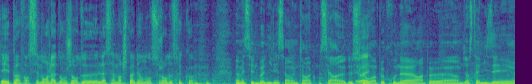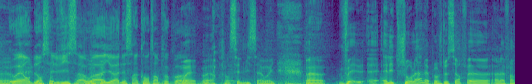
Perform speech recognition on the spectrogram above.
Et pas forcément là dans ce genre de là ça marche pas bien dans ce genre de truc quoi. Ouais, mais c'est une bonne idée, c'est en même temps un concert de slow, ouais. un peu crooner, un peu euh, ambiance tamisée. euh, Ouais ambiance Elvis à Hawaï euh, années 50 un peu quoi. Ouais, ouais, ambiance Elvis. Euh, vous- elle est toujours là, la planche de surf, à la fin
